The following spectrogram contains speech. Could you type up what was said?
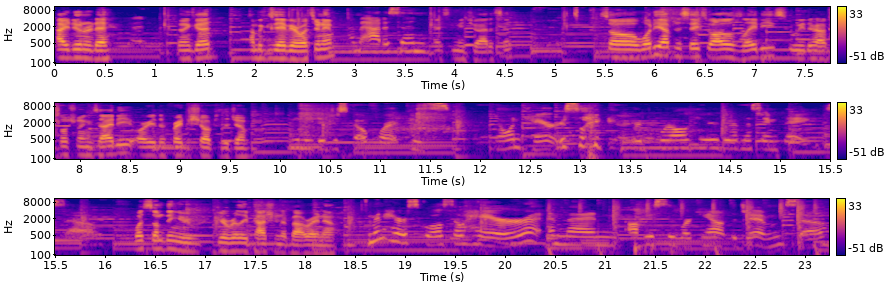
How you doing today? Good. Doing good? I'm Xavier. What's your name? I'm Addison. Nice to meet you, Addison. So, what do you have to say to all those ladies who either have social anxiety or either afraid to show up to the gym? You need to just go for it because no one cares. Like we're, we're all here doing the same thing. So What's something you're, you're really passionate about right now? I'm in hair school, so hair, and then obviously working out at the gym. So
